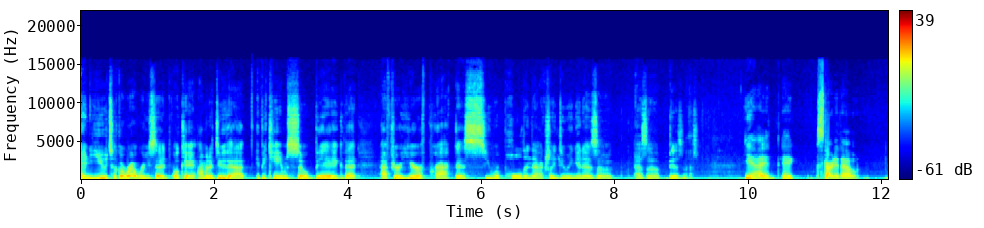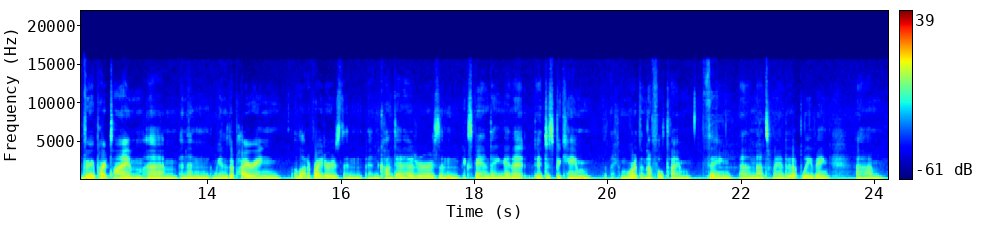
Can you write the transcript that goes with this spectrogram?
And you took a route where you said, okay, I'm going to do that. It became so big that after a year of practice, you were pulled into actually doing it as a, as a business. Yeah, it, it started out very part time, um, and then we ended up hiring a lot of writers and, and content editors and expanding, and it, it just became like more than a full time thing. And that's when I ended up leaving, um,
